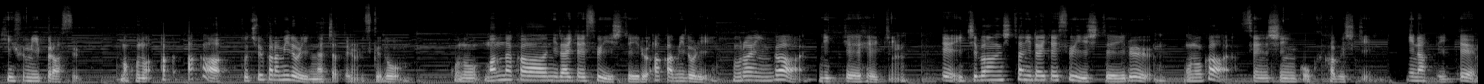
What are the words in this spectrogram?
ひふみプラス。まこの赤、途中から緑になっちゃってるんですけど、この真ん中に大体推移している赤緑のラインが日経平均。で、一番下に大体推移しているものが先進国株式になっていて、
